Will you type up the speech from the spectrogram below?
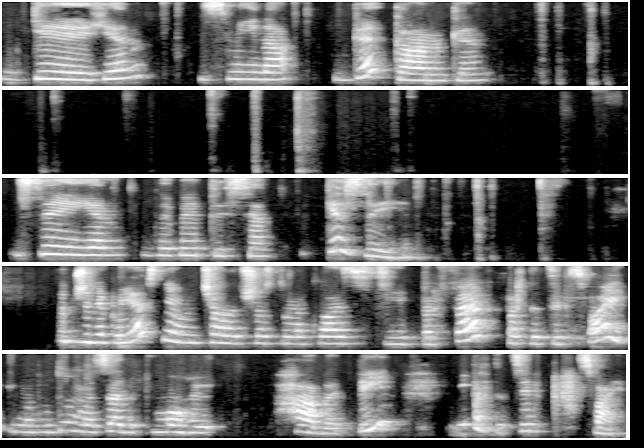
Gehen, зміна gegangen. Sehen, дивитися, gesehen. Тут вже не пояснюю, вивчали в шостому класі перфект, партицип 2, який ми будуємо за допомогою been і партицип 2.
